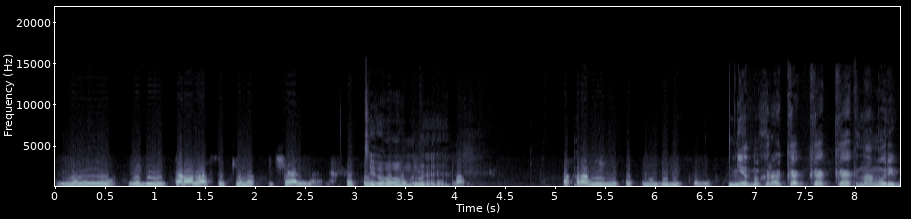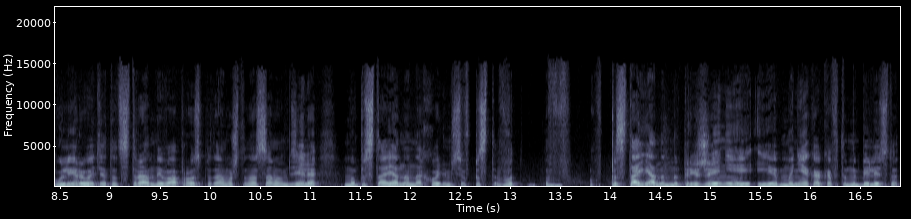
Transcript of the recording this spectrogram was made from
Ну, я говорю, сторона все-таки у нас печальная. Темная. По сравнению с автомобилистами. Нет, ну как, как, как нам урегулировать этот странный вопрос? Потому что на самом деле мы постоянно находимся в, пост- вот, в- постоянном напряжении, и мне, как автомобилисту,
